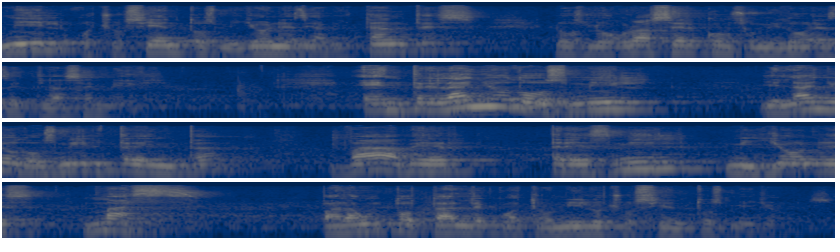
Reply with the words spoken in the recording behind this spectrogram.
1.800 millones de habitantes, los logró hacer consumidores de clase media. Entre el año 2000 y el año 2030 va a haber 3 mil millones más para un total de 4.800 millones.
